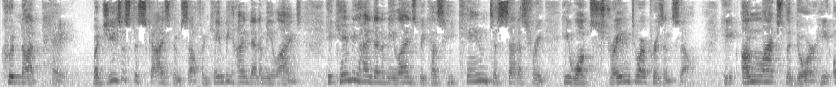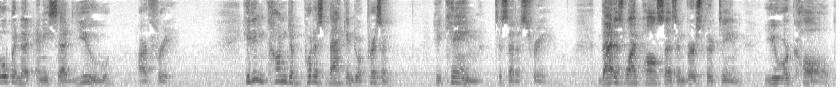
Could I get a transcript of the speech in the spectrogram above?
could not pay. But Jesus disguised himself and came behind enemy lines. He came behind enemy lines because he came to set us free. He walked straight into our prison cell. He unlatched the door, he opened it, and he said, You are free. He didn't come to put us back into a prison. He came to set us free. That is why Paul says in verse 13, you were called,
